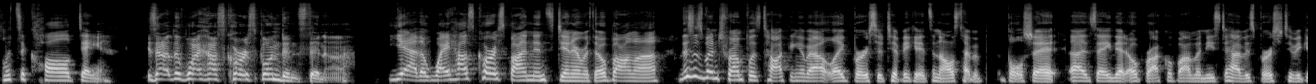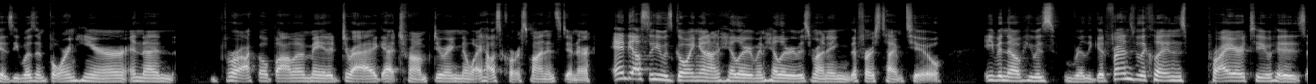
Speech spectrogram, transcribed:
what's it called? Dang. Is that the White House Correspondents' Dinner? Yeah, the White House Correspondents' Dinner with Obama. This is when Trump was talking about like birth certificates and all this type of bullshit, uh, saying that oh, Barack Obama needs to have his birth certificates. He wasn't born here. And then Barack Obama made a drag at Trump during the White House Correspondents' Dinner. And also, he was going in on Hillary when Hillary was running the first time, too. Even though he was really good friends with the Clintons prior to his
